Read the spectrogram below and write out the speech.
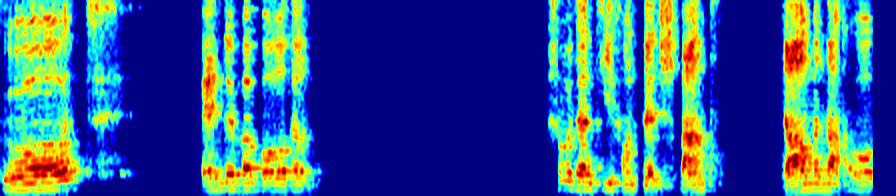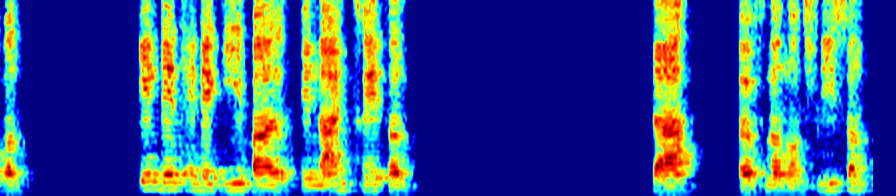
Gut. Hände über Boden. Schultern tief und entspannt. Daumen nach oben. In den Energieball hineintreten. Da öffnen und schließen.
